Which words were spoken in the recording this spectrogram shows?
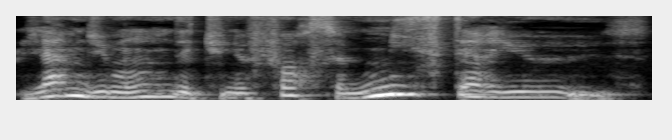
L'âme du monde est une force mystérieuse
